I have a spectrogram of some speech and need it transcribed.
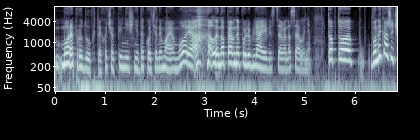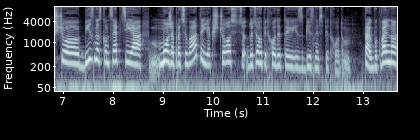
морепродукти. Хоча в північній Дакоті немає моря, але напевне полюбляє місцеве населення. Тобто вони кажуть, що бізнес-концепція може працювати, якщо до цього підходити із бізнес-підходом. Так, буквально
